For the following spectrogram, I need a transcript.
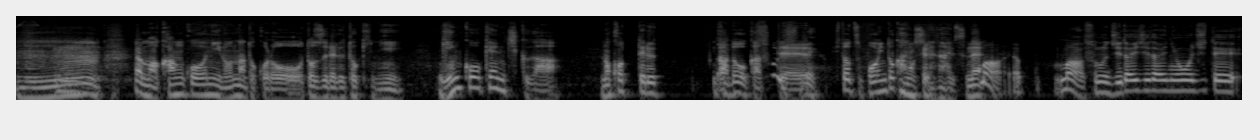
うーんまあ観光にいろんなところを訪れるときに銀行建築が残ってるかどうかってね。一つポイントかもしれないですね、まあやまあその時代時代に応じて、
